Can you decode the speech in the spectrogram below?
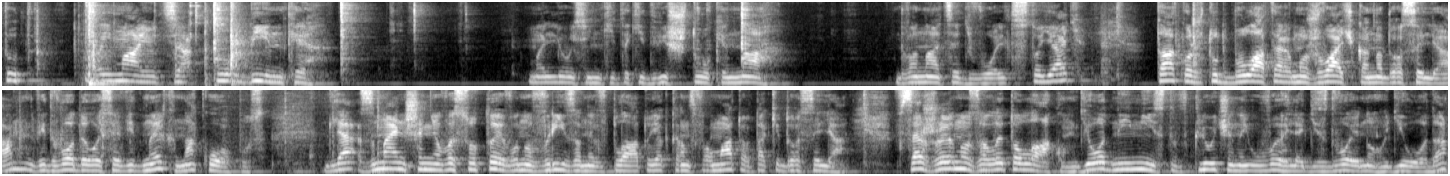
Тут виймаються турбінки. Малюсінькі такі дві штуки на 12 вольт стоять. Також тут була терможвачка на дроселя, відводилося від них на корпус. Для зменшення висоти воно врізане в плату, як трансформатор, так і дроселя. Все жирно залито лаком. Діодний міст включений у вигляді здвоєного діода.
